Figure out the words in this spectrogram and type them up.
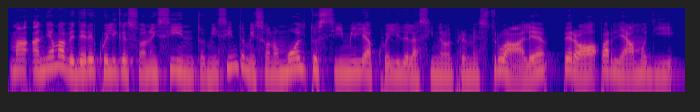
Ma andiamo a vedere quelli che sono i sintomi. I sintomi sono molto simili a quelli della sindrome premestruale, però parliamo di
